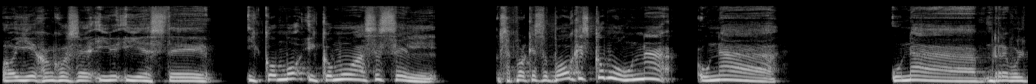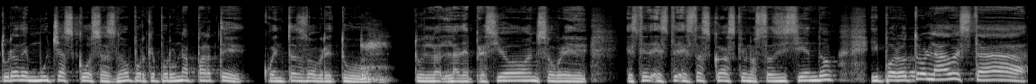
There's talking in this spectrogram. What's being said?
Oye, Juan José, y, este, ¿y cómo, y cómo haces el, o sea, porque supongo que es como una, una una revoltura de muchas cosas, ¿no? Porque por una parte cuentas sobre tu, la, depresión, sobre este, este, estas cosas que nos estás diciendo, y por otro lado está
